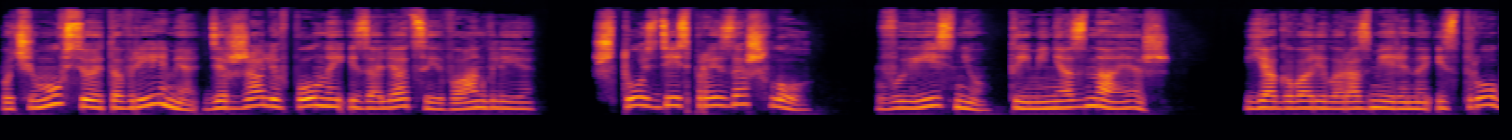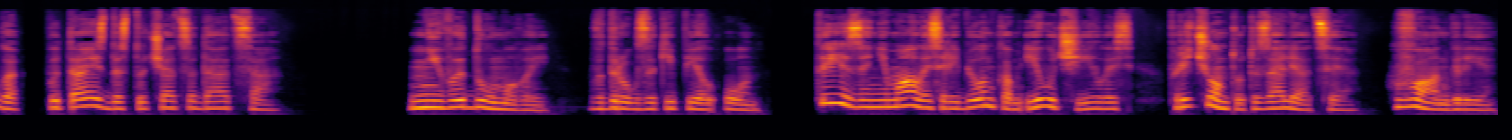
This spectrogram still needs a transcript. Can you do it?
«Почему все это время держали в полной изоляции в Англии? Что здесь произошло? Выясню, ты меня знаешь. Я говорила размеренно и строго, пытаясь достучаться до отца. «Не выдумывай», — вдруг закипел он. «Ты занималась ребенком и училась. Причем тут изоляция? В Англии.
